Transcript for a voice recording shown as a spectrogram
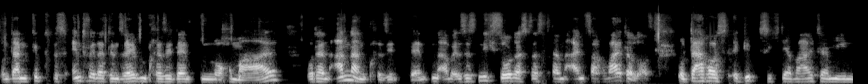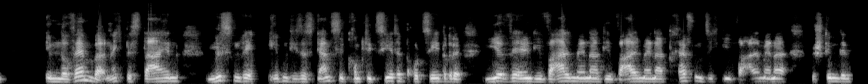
Und dann gibt es entweder denselben Präsidenten nochmal oder einen anderen Präsidenten, aber es ist nicht so, dass das dann einfach weiterläuft. Und daraus ergibt sich der Wahltermin im November. Nicht? Bis dahin müssen wir eben dieses ganze komplizierte Prozedere, wir wählen die Wahlmänner, die Wahlmänner treffen sich, die Wahlmänner bestimmen,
